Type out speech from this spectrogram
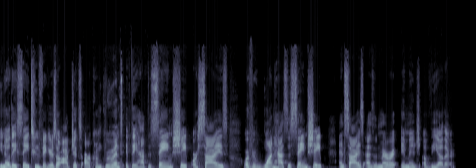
you know, they say two figures or objects are congruent if they have the same shape or size, or if one has the same shape and size as the mirror image of the other.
